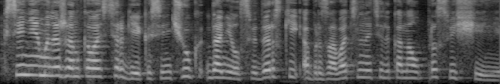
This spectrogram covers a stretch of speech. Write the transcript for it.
Ксения Малеженкова, Сергей Косинчук, Данил Свидерский, образовательный телеканал «Просвещение».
